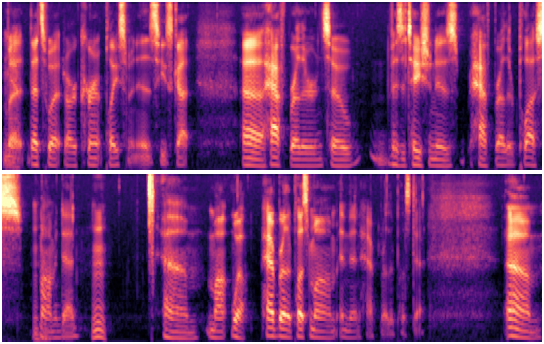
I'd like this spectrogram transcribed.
Yeah. but that's what our current placement is. He's got uh, half brother, and so visitation is half brother plus Mhm. mom and dad. Hmm. Um, mom, well, half brother plus mom, and then half brother plus dad. Um,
